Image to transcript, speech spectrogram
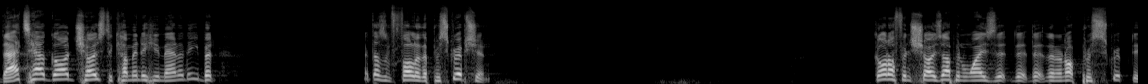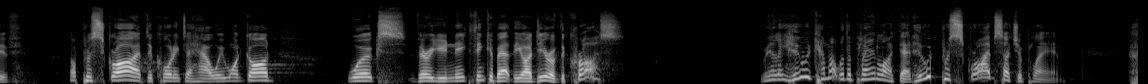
that's how God chose to come into humanity, but it doesn't follow the prescription. God often shows up in ways that, that, that are not prescriptive, not prescribed according to how we want. God works very unique. Think about the idea of the cross. Really? Who would come up with a plan like that? Who would prescribe such a plan?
